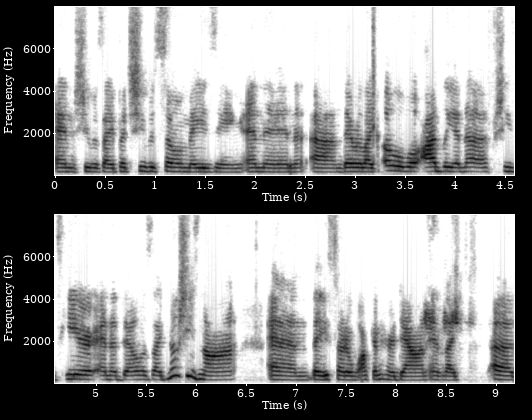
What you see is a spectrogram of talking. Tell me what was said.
and she was like but she was so amazing. And then um, they were like oh well oddly enough she's here. And adele was like no she's not. And they started walking her down. And like uh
